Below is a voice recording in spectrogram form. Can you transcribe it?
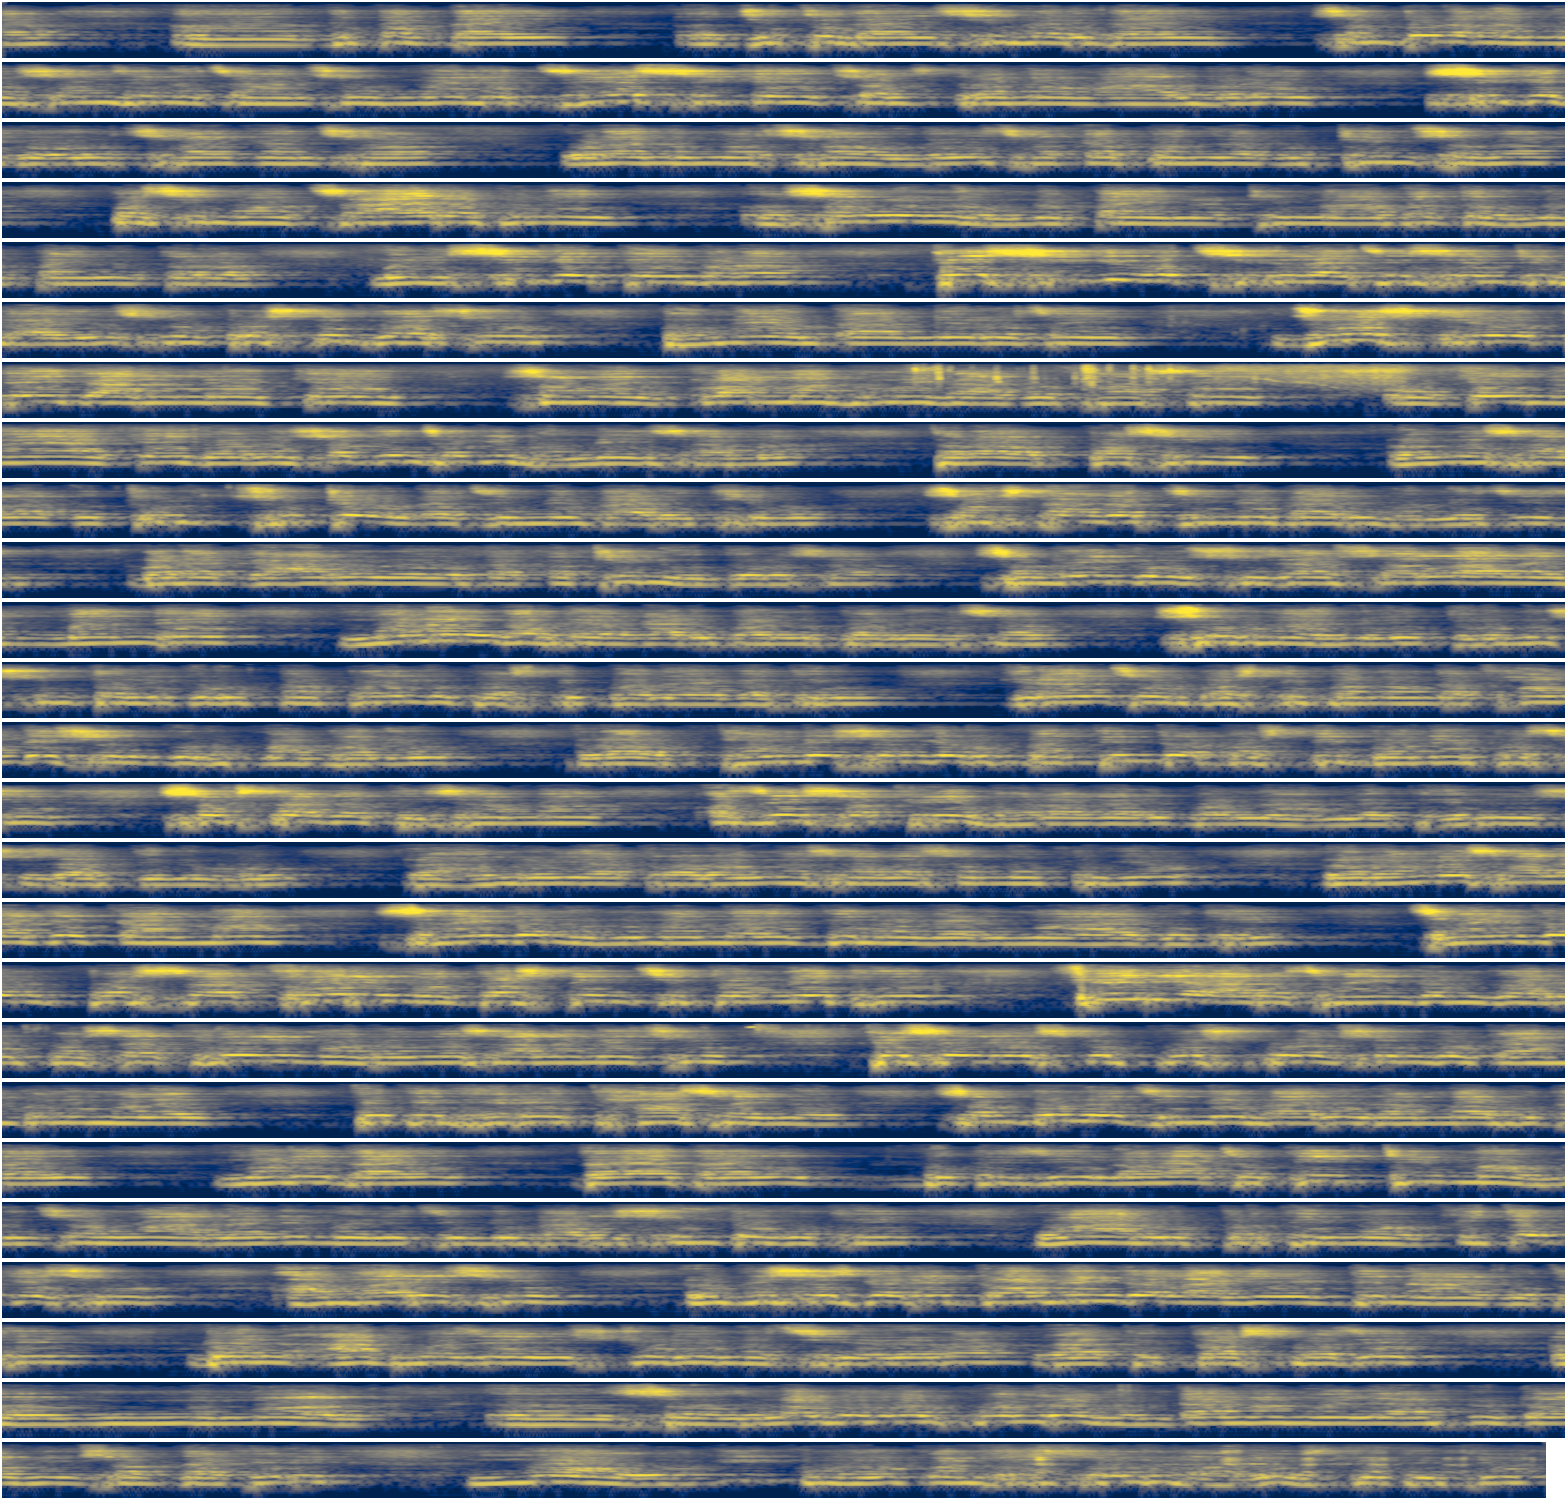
दिपक दाई जितु दाई शिवरी दाई सम्पूर्णलाई म सम्झिन चाहन्छु। मैले जे सिकेँ चलचित्रमा उहाँहरूबाटै सिकेको हो छ। वडा नम्बर छ हुँदै छक्का पन्जाको टिमसँग पछि म चाहेर पनि संलग्न हुन पाइनँ टिममा आबद्ध हुन पाइनँ तर मैले सिकेँ त्यहीबाट। त्यही सिकेको चिजलाई चाहिँ सेन्टी भाइ यसमा प्रस्तुत गर्छु भन्ने एउटा मेरो चाहिँ जोस थियो। त्यही कारणले केही समय क्लबमा पनि गएको खासै केही नयाँ केही गर्न सकिन्छ कि भन्ने हिसाबमा। तर पछि रङ्गशालाको ठुल छुट्टै एउटा जिम्मेवारी थियो। संस्थागत जिम्मेवारी भन्ने चिज बडा गाह्रो र एउटा कठिन हुँदो रहेछ। सबैको सुझाव सल्लाहलाई मान्दै मनन गर्दै अगाडि बढ्नुपर्ने रहेछ। सुरुमा हामीले धुर्म सुन्तलीको रूपमा पहिलो बस्ती बनाएका थियौँ। किरानचोर बस्ती बनाउँदा फाउन्डेसनको रूपमा बन्यो र फाउन्डेसनकै रूपमा तिनवटा बस्ती बनेपछि संस्थागत हिसाबमा अझै सक्रिय भएर अगाडि बढ्न हामीलाई धेरैले सुझाव दिनुभयो र हाम्रो यात्रा रङ्गशालासम्म पुग्यो र रङ्गशालाकै काममा छायाङ्कन हुनुभन्दा एक दिन अगाडि म आएको थिएँ। छायाङ्कन पश्चात फेरि म दस दिन चितवनमै थिएँ। फेरि आएर छायाङ्कन गरे पश्चात फेरि म रङ्गशालामै छु। त्यसैले यसको पोस्ट प्रोडक्सनको काम पनि मलाई त्यति धेरै थाहा छैन। सम्पूर्ण जिम्मेवारी रामबाबु दाई मणि दाई दया दाई बुद्धिजी लगायत जति टिममा हुनुहुन्छ उहाँहरूलाई नै मैले जिम्मेवारी सुम्पेको थिएँ। उहाँहरूप्रति म कृतज्ञ छु आभारी छु र विशेष गरी डबिङका लागि एक दिन आएको थिएँ। बिहान आठ बजे स्टुडियोमा छिरेर राति दस बजे म लगभग लगभग पन्ध्र घन्टामा मैले आफ्नो डबिङ सक्दाखेरि म हो कि को हो कन्फ्युज पनि भएको स्थिति थियो।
